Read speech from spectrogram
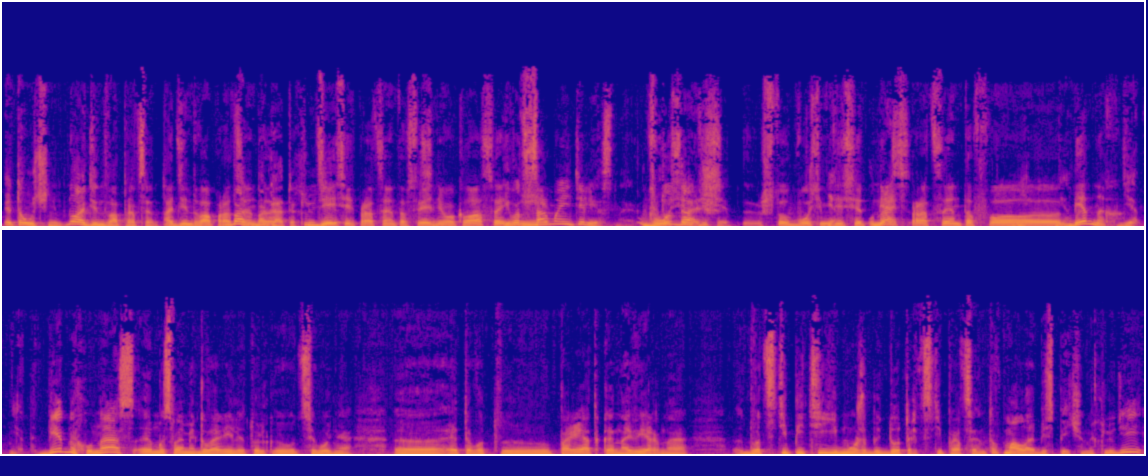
Это очень, ну, 1-2%. 1-2% богатых людей. 10% среднего класса. И вот и самое интересное, 80, что дальше? Что, 85% нет, нас... Э, нет, бедных? Нет, нет. Бедных у нас, э, мы с вами говорили только вот сегодня, это вот порядка, наверное, 25, может быть, до 30% малообеспеченных людей.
